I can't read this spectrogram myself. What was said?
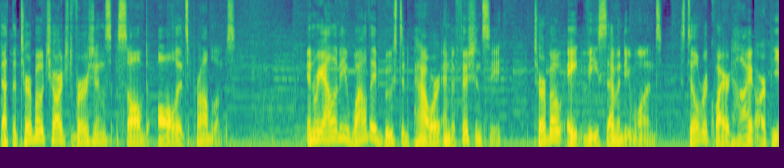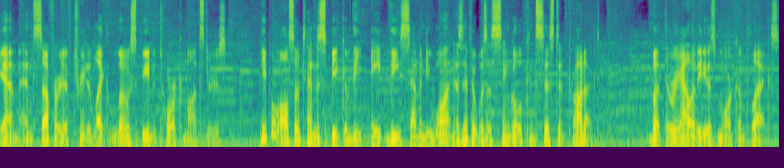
That the turbocharged versions solved all its problems. In reality, while they boosted power and efficiency, Turbo 8V71s still required high RPM and suffered if treated like low-speed torque monsters. People also tend to speak of the 8V71 as if it was a single consistent product, but the reality is more complex.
